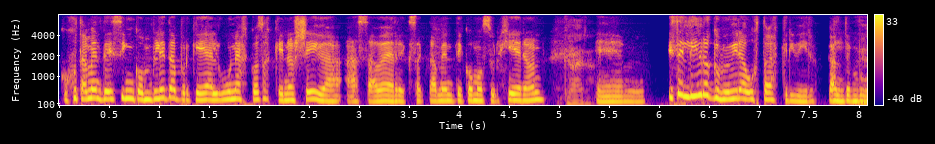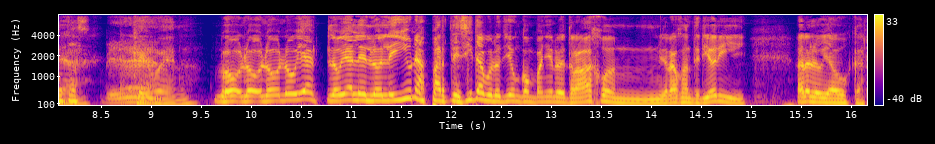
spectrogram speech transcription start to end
justamente es incompleta porque hay algunas cosas que no llega a saber exactamente cómo surgieron. Claro. Eh, es el libro que me hubiera gustado escribir, Canten Putos. Qué bueno. Lo, lo, lo, lo, voy a, lo voy a leer, lo leí unas partecitas porque lo tenía un compañero de trabajo en mi trabajo anterior y ahora lo voy a buscar.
